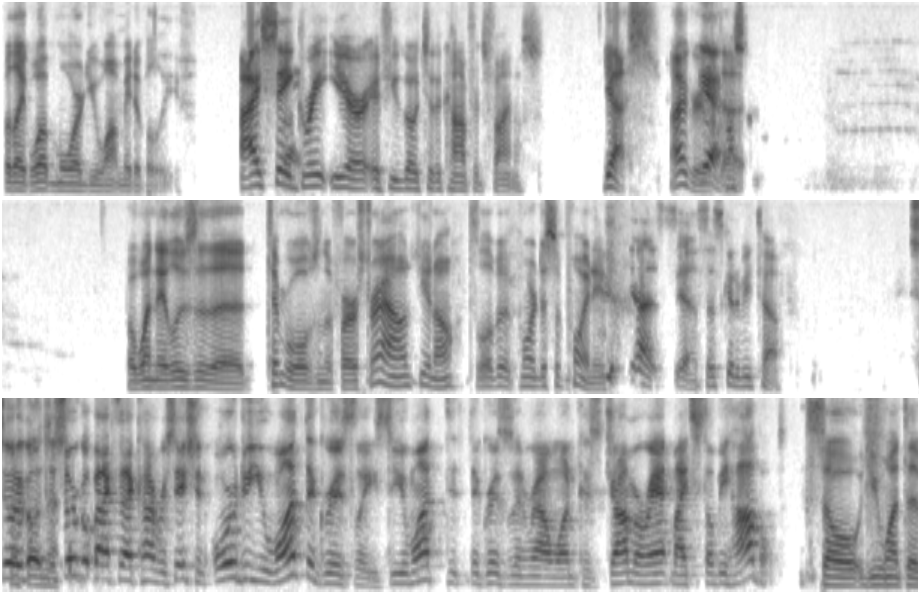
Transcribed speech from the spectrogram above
But like, what more do you want me to believe? I say Right. great year if you go to the conference finals. Yes, I agree Yeah. with that. But when they lose to the Timberwolves in the first round, you know, it's a little bit more disappointing. Yes, yes, that's going to be tough. So to go to circle back to that conversation, or do you want the Grizzlies? Do you want the, the Grizzlies in round one because Ja Morant might still be hobbled? So, do you want the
